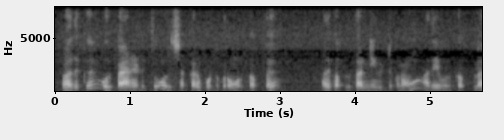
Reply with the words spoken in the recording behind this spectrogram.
இப்போ அதுக்கு ஒரு பேன் எடுத்து ஒரு சர்க்கரை போட்டுக்கிறோம் ஒரு கப்பு அதுக்கப்புறம் தண்ணி விட்டுக்கணும் அதே ஒரு கப்பில்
